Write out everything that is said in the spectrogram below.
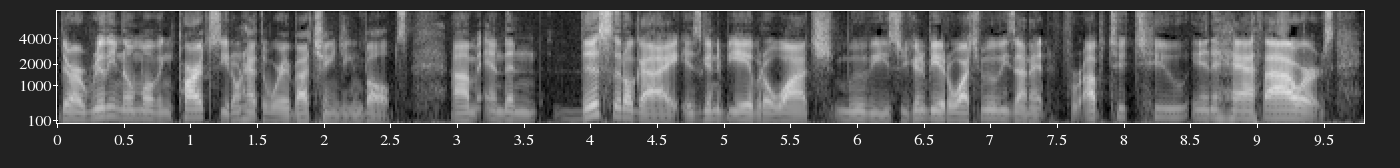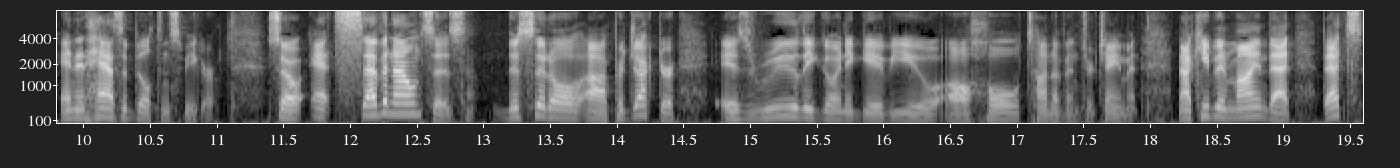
there are really no moving parts, so you don't have to worry about changing bulbs. Um, and then this little guy is going to be able to watch movies. You're going to be able to watch movies on it for up to two and a half hours, and it has a built-in speaker. So at seven ounces, this little uh, projector is really going to give you a whole ton of entertainment. Now keep in mind that that's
